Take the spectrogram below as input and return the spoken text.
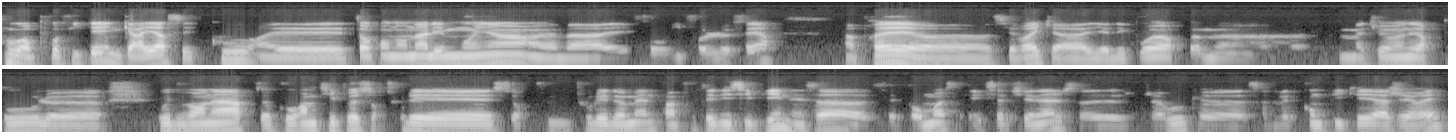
faut en profiter, une carrière c'est court et tant qu'on en a les moyens, bah, il, faut, il faut le faire. Après, c'est vrai qu'il y, y, a des coureurs comme Mathieu Van Der Poel, euh, Wood Van Aert court un petit peu sur tous les, domaines, enfin toutes les disciplines. Et ça, c'est pour moi exceptionnel. J'avoue que ça devait être compliqué à gérer.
